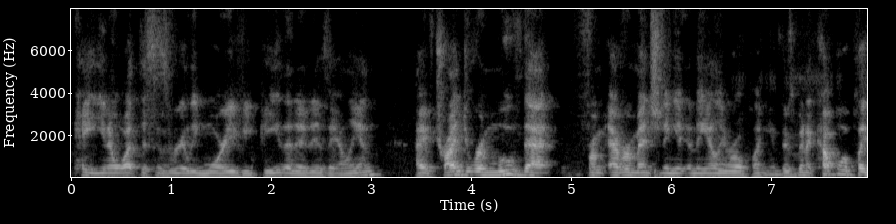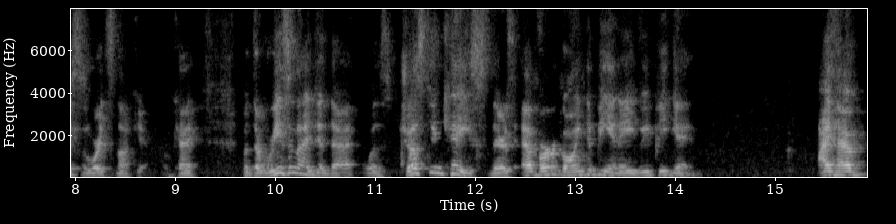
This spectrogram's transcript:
hey, you know what, this is really more AVP than it is Alien. I've tried to remove that from ever mentioning it in the Alien role playing game. There's been a couple of places where it's snuck in. Okay. But the reason I did that was just in case there's ever going to be an AVP game, I have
